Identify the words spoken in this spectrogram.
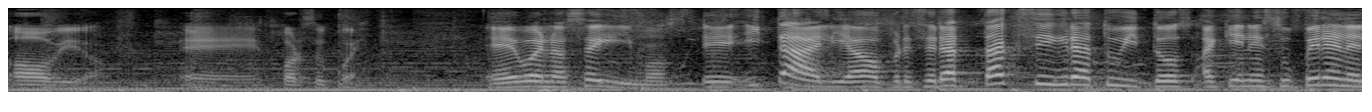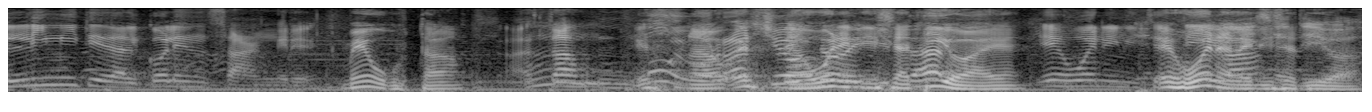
Obvio. Eh, por supuesto. Eh, bueno, seguimos. Eh, Italia ofrecerá taxis gratuitos a quienes superen el límite de alcohol en sangre. Me gusta. Ah, Estás muy Es una, es borracho. una buena iniciativa, eh. Es buena iniciativa. Es buena la iniciativa.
